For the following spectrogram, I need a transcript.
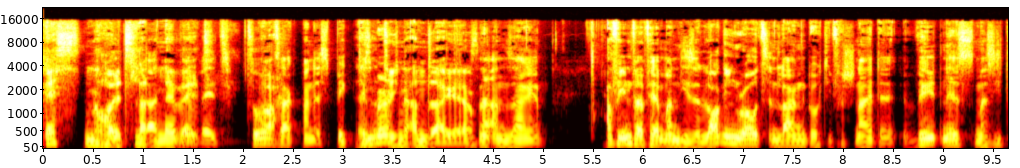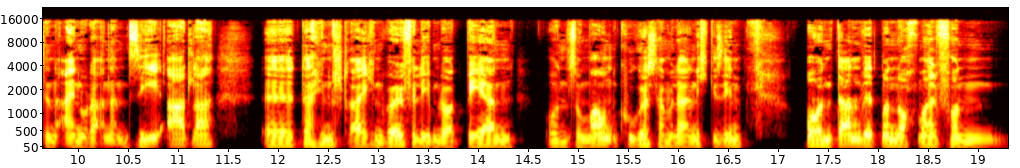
besten Holzlatten der Welt. Der Welt. So Boah. sagt man das. Big Timber. Das ist natürlich eine Ansage, ja. Das ist eine Ansage. Auf jeden Fall fährt man diese Logging Roads entlang durch die verschneite Wildnis. Man sieht den einen oder anderen Seeadler äh, dahinstreichen. Wölfe leben dort, Bären und so Mountain Cougars haben wir leider nicht gesehen. Und dann wird man nochmal von,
